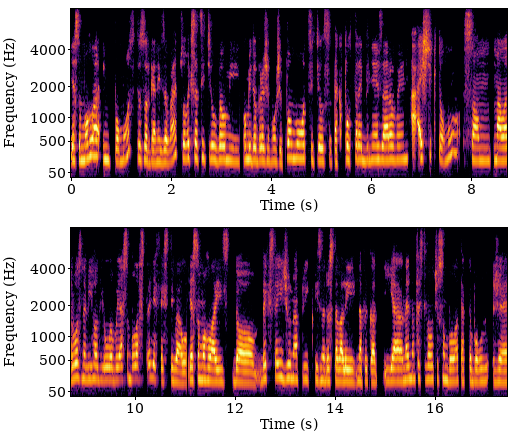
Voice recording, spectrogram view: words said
ja som mohla im pomôcť to zorganizovať. Človek sa cítil veľmi, veľmi dobre, že môže pomôcť, cítil sa tak potrebne zároveň. A ešte k tomu som mala rôzne výhody, lebo ja som bola v strede festivalu. Ja som mohla ísť do backstageu napríklad, my sme dostávali napríklad, ja na jednom festivalu, čo som bola, tak to bolo, že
